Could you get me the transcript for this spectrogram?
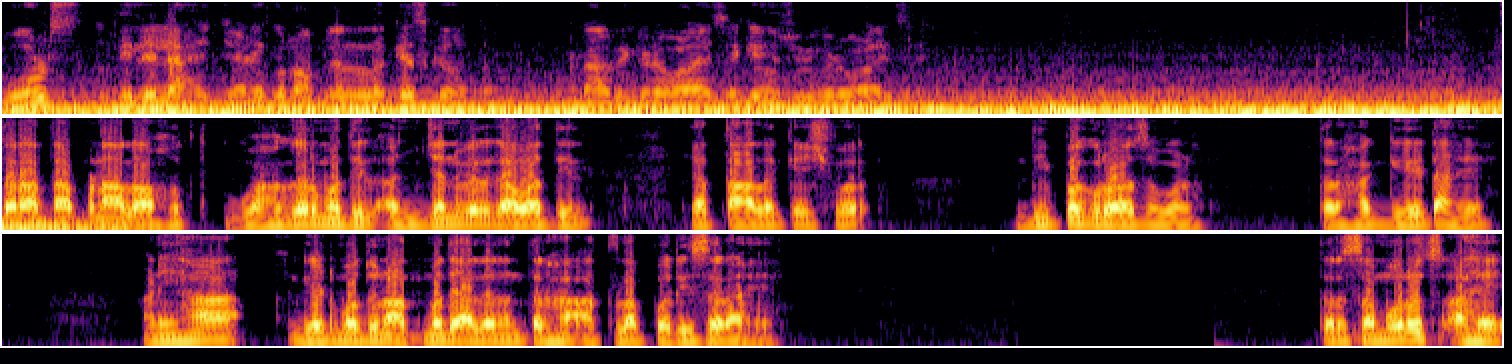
बोर्ड्स दिलेले आहेत जेणेकरून आपल्याला लगेच कळतं डावीकडे वळायचं की उजवीकडे वळायचं तर आता आपण आलो आहोत गुहागर अंजनवेल गावातील या तालकेश्वर दीपगृहाजवळ. तर हा गेट आहे आणि हा गेटमधून आतमध्ये आल्यानंतर हा आतला परिसर आहे. तर समोरच आहे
